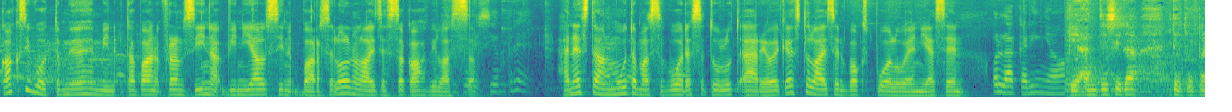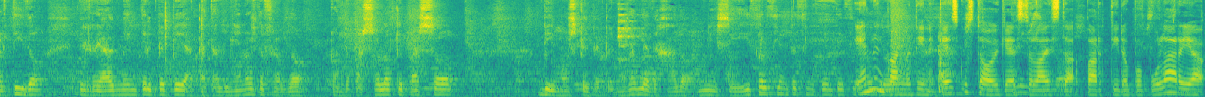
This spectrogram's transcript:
Kaksi vuotta myöhemmin tapaan Francina Vinjalsin barcelonalaisessa kahvilassa. Hänestä on muutamassa vuodessa tullut äärioikeistolaisen Vox-puolueen jäsen. Hola, vimos que el PP no había dejado, ni se hizo el 155. Ennen kannatin keskusta-oikeistolaista Partido Popularia,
